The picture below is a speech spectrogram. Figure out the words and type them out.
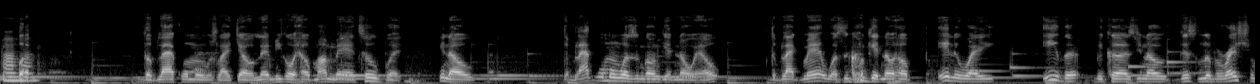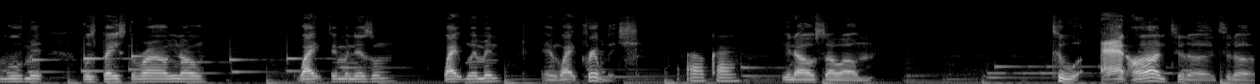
But Mhm. the black woman was like, "Yo, let me go help my man too." But you know, the black woman wasn't gonna get no help. The black man wasn't gonna get no help anyway, either, because you know this liberation movement was based around you know white feminism, white women, and white privilege. Okay. you know so um to add on to the to the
